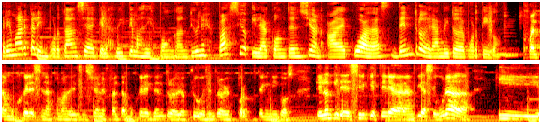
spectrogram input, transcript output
remarca la importancia de que las víctimas dispongan de un espacio y la contención adecuadas dentro del ámbito deportivo. Faltan mujeres en las tomas de decisiones, faltan mujeres dentro de los clubes, dentro de los cuerpos técnicos, que no quiere decir que esté la garantía asegurada. Y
